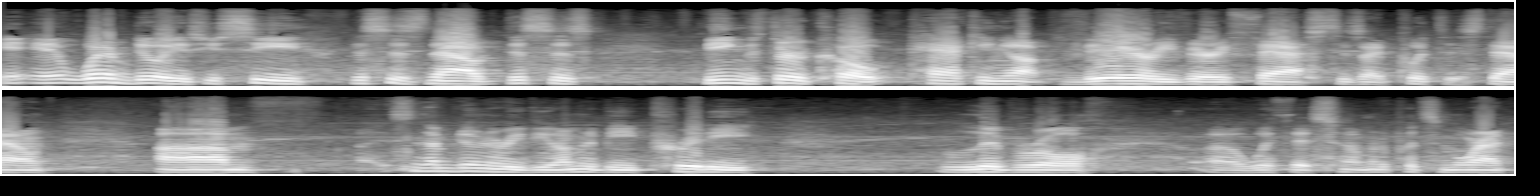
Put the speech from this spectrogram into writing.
And, and what I'm doing is, you see, this is now, this is being the third coat, tacking up very, very fast as I put this down. Um, since I'm doing a review, I'm going to be pretty liberal uh, with it, so I'm going to put some more on.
